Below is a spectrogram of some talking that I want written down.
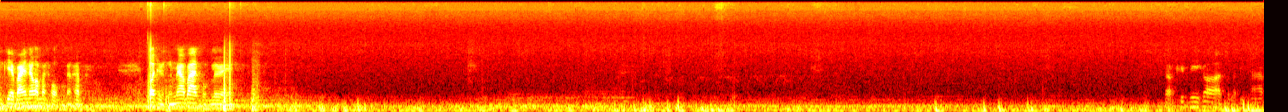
MJ b y นครปฐมนะครับ ก็ถึงหน้าบ้านผมเลยคลิปนี้ก็สวัสดีครับ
